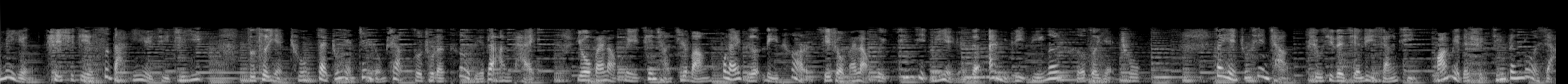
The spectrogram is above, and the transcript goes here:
魅影》是世界四大音乐剧之一，此次演出在主演阵容上做出了特别的安排，由百老汇千场之王布莱德·里特尔携手百老汇新晋女演员的艾米丽·林恩合作演出。在演出现场，熟悉的旋律响起，华美的水晶灯落下，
